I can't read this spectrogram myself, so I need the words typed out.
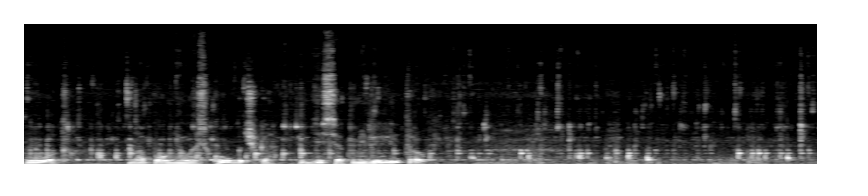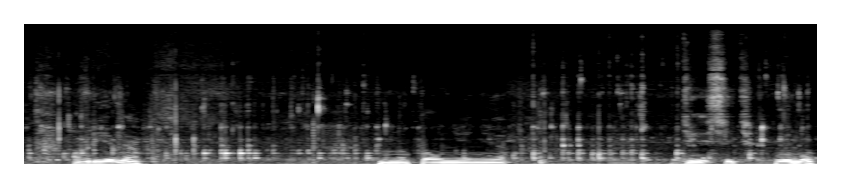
Вот, наполнилась колбочка, 50 миллилитров. Время на наполнение 10 минут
